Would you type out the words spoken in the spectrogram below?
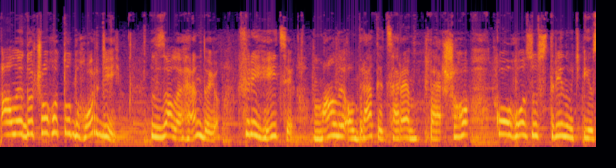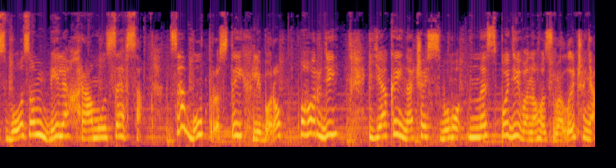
Але до чого тут Гордій? За легендою, фрігійці мали обрати царем першого, кого зустрінуть із возом біля храму Зевса. Це був простий хлібороб Гордій, який на честь свого несподіваного звеличення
